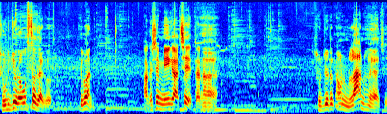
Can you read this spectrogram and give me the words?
সূর্যের অবস্থা দেখো ইবান আকাশে মেঘ আছে তার মানে। হ্যাঁ। সূর্যটা কেমন ম্লান হয়ে আছে।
